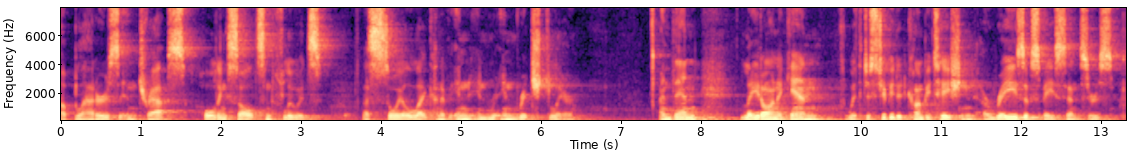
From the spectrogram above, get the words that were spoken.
of bladders and traps holding salts and fluids, a soil like kind of in, in, enriched layer. And then laid on again with distributed computation, arrays of space sensors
